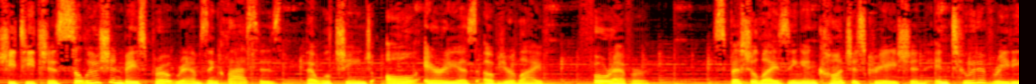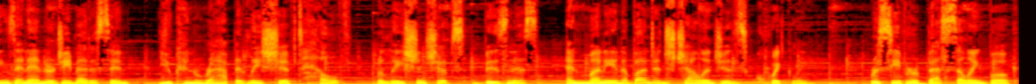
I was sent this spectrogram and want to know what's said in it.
She teaches solution based programs and classes that will change all areas of your life forever. Specializing in conscious creation, intuitive readings, and energy medicine, you can rapidly shift health, relationships, business, and money and abundance challenges quickly. Receive her best selling book,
